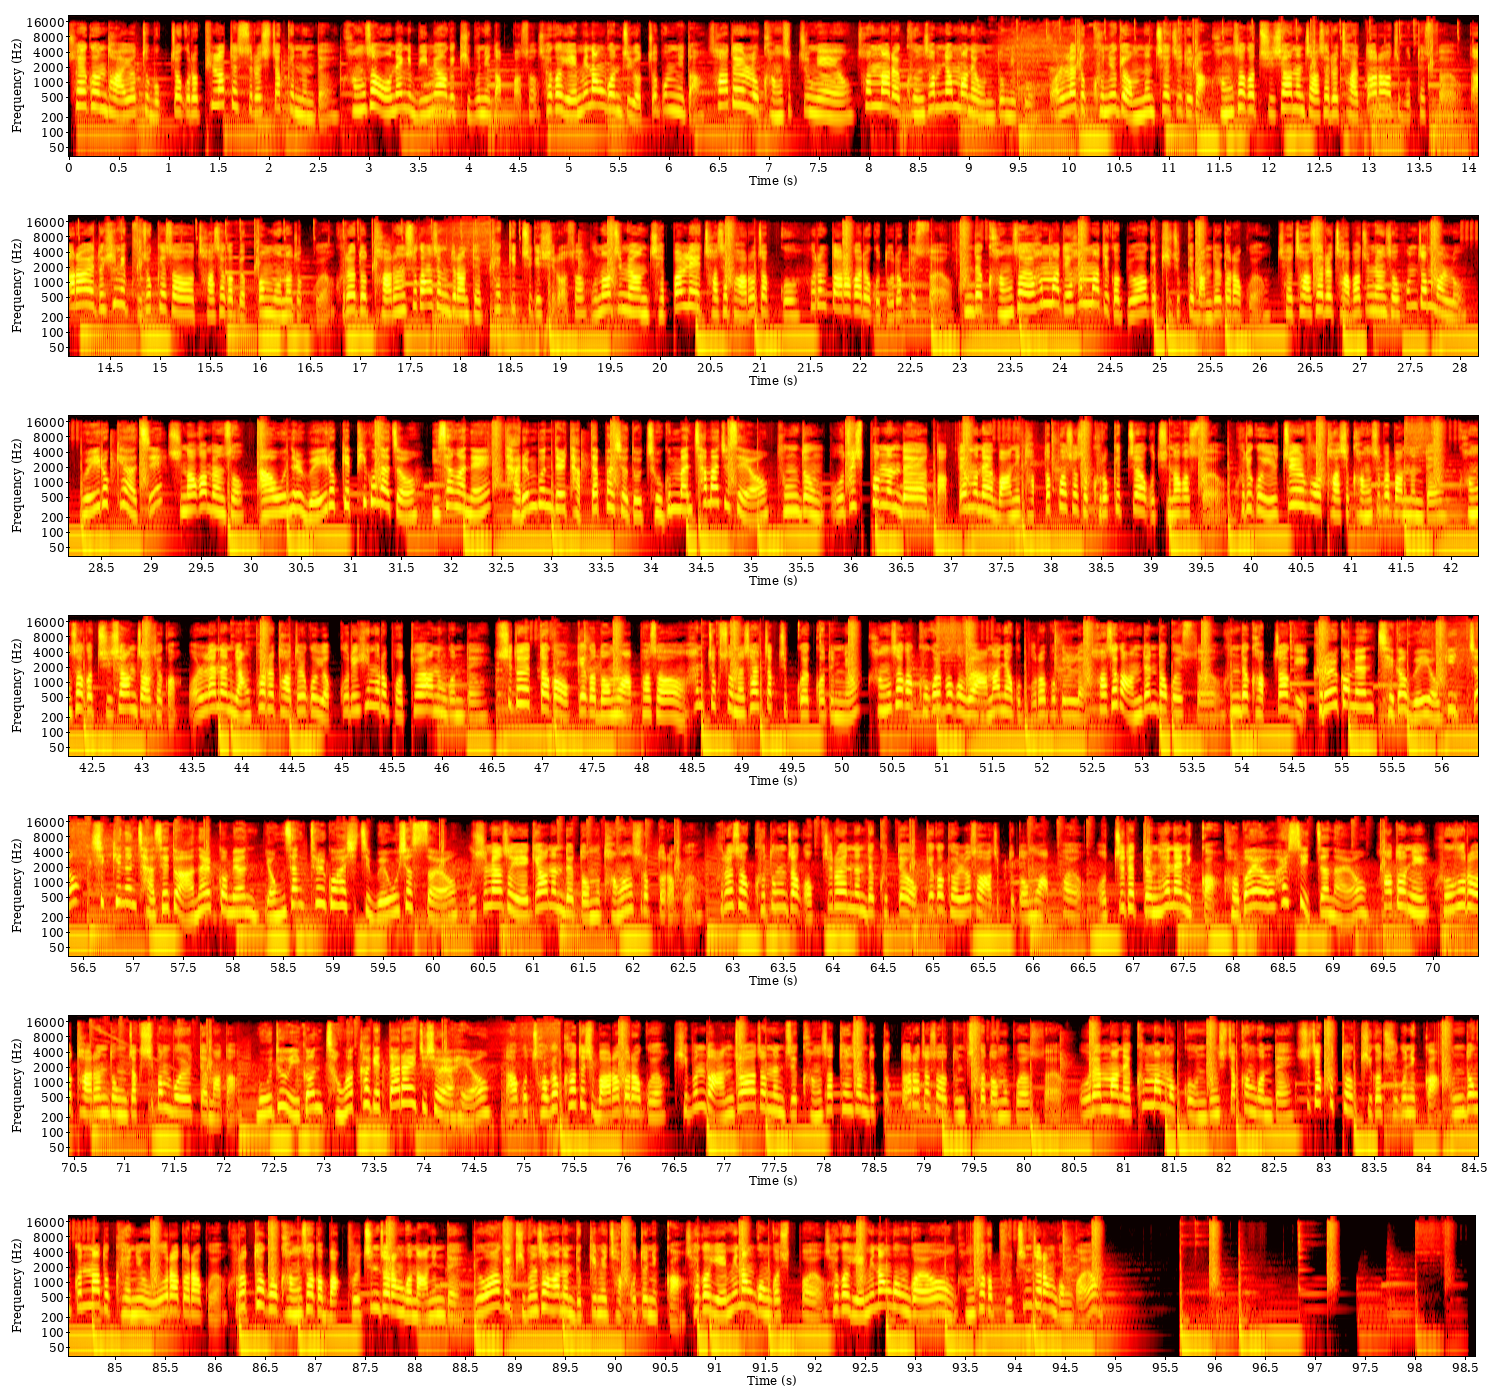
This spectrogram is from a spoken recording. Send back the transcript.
최근 다이어트 목적으로 필라테스를 시작했는데 강사 언행이 미묘하게 기분이 나빠서 제가 예민한 건지 여쭤봅니다. 4대1로 강습 중이에요. 첫날에 근 3년 만에 운동이고 원래도 근육이 없는 체질이라 강사가 지시하는 자세를 잘 따라하지 못했어요. 따라해도 힘이 부족해서 자세가 몇 번 무너졌고요. 그래도 다른 수강생들한테 패 끼치기 싫어서 무너지면 재빨리 자세 바로 잡고 흐름 따라가려고 노력했어요. 근데 강사의 한마디 한마디가 묘하게 기죽게 만들더라고요. 제 자세를 잡아주면서 혼잣말로 왜 이렇게 하지? 지나가면서 아, 오늘 왜 이렇게 피곤하죠? 이상하네. 다른 분들 답답하셔도 조금만 참아주세요. 등등 뭐지 싶었는데 나 때문에 많이 답답하셔서 그렇겠지 하고 지나갔어요. 그리고 일주일 후 다시 강습을 받는데 강사가 지시한 자세가 원래는 양팔을 다들고 옆구리 힘으로 버텨야 하는 건데 시도했다가 어깨가 너무 아파서 한쪽 손을 살짝 짚고 했거든요. 강사가 그걸 보고 왜 안 하냐고 물어보길래 자세가 안 된다고 했어요. 근데 갑자기 그럴 거면 제가 왜 여기 있죠? 시키는 자세도 안 할 거면 영상 틀고 하시지 왜 오셨어요? 웃으면서 얘기하는데 너무 당황스럽더라고요. 그래서 그 동작 억지로 했는데 그때 어깨가 결려서 아직도 너무 아파요. 어찌됐든 해내니까 거봐요. 할 수 있잖아요. 하더니 그 후로 다른 동작 시범 보일 때마다 모두 이건 정확하게 따라해 주셔야 해요. 라고 저격하듯이 말하더라고요. 기분도 안 좋아졌는지 강사 텐션도 뚝 떨어져서 눈치가 너무 보였어요. 오랜만에 큰맘 먹고 운동 시작한 건데 시작부터 기가 죽으니까 운동 끝나도 괜히 우울하더라고요. 그렇다고 강사가 막 불친절한 건 아닌데 묘하게 기분 상하는 느낌이 자꾸 드니까 제가 예민한 건가 싶어요. 제가 예민한 건가요? 강사가 불친절한 건가요?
